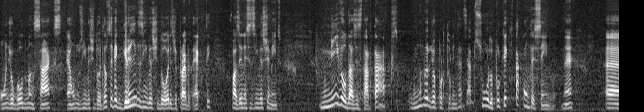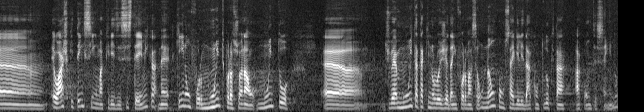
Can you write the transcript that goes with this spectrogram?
onde o Goldman Sachs é um dos investidores. Então você vê grandes investidores de private equity fazendo esses investimentos. No nível das startups, o número de oportunidades é absurdo. Por que está acontecendo? Né? Uh, eu acho que tem sim uma crise sistêmica. Né? Quem não for muito profissional, muito uh, tiver muita tecnologia da informação, não consegue lidar com tudo o que está acontecendo,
